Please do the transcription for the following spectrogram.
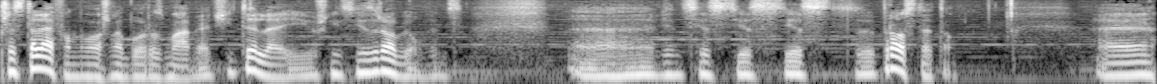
przez telefon można było rozmawiać i tyle, i już nic nie zrobią, więc, więc jest, jest, jest proste to. E,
